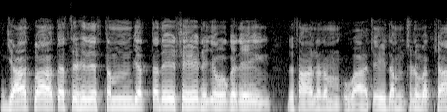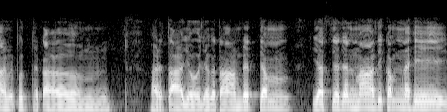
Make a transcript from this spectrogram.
ज्ञावा तत्हृदयस्थम यदेशेन योगदे दशाननम उवाचेदम शृणुवक्षा पुत्रक। भर्ता यो जगता नृत्यम यस्य जन्मादिकम नहीं।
